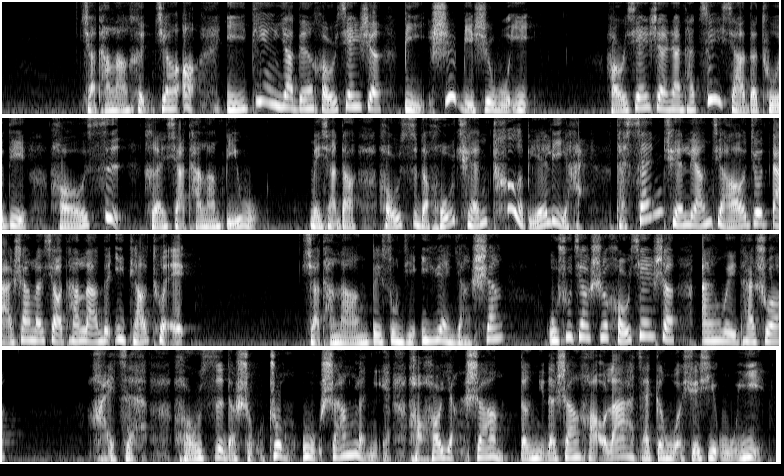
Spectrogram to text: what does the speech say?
小螳螂很骄傲，一定要跟猴先生比试比试武艺。猴先生让他最小的徒弟猴四和小螳螂比武，没想到猴四的猴拳特别厉害，他三拳两脚就打伤了小螳螂的一条腿。小螳螂被送进医院养伤，武术教师猴先生安慰他说：“孩子，猴四的手重误伤了你，好好养伤，等你的伤好了再跟我学习武艺。”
